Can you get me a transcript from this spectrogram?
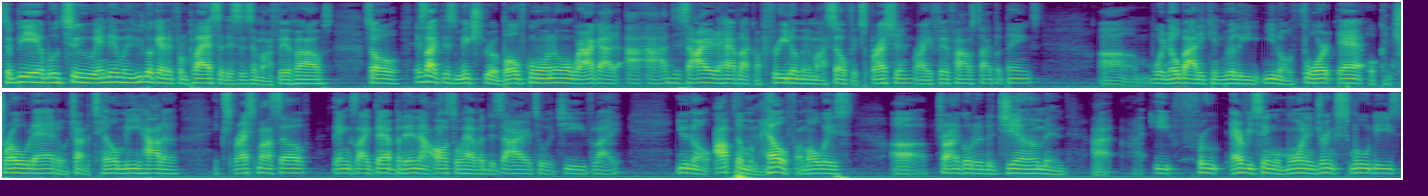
to be able to. And then when you look at it from Placidus, it's in my fifth house. So it's like this mixture of both going on where I got I, I desire to have like a freedom in my self expression, right? Fifth house type of things. Um, where nobody can really, you know, thwart that or control that or try to tell me how to express myself, things like that. But then I also have a desire to achieve like, you know, optimum health. I'm always uh, trying to go to the gym and I, I eat fruit every single morning, drink smoothies.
